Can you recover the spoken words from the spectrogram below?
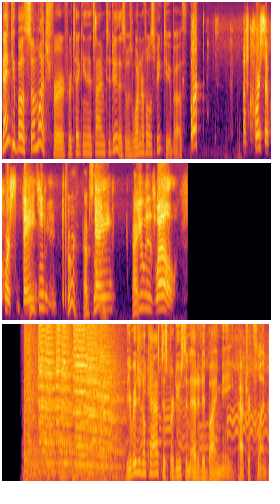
thank you both so much for for taking the time to do this. It was wonderful to speak to you both. of course, of course. Thank you. Sure, absolutely. Thank Right. you as well. The original cast is produced and edited by me, Patrick Flynn.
